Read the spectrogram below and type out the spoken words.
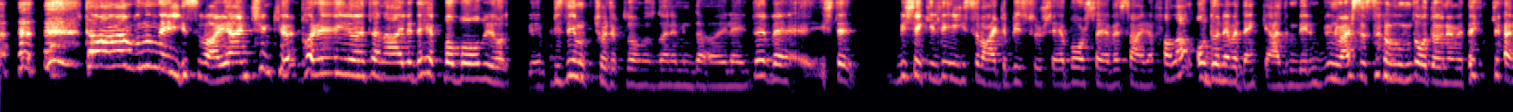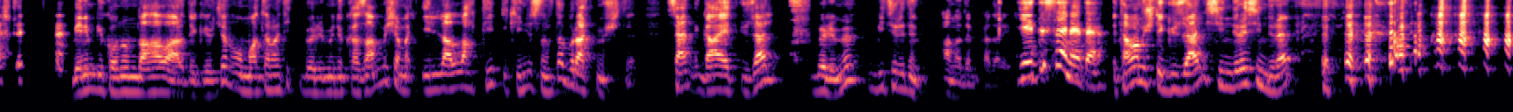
Tamamen bununla ilgisi var. Yani çünkü parayı yöneten ailede hep baba oluyor. Bizim çocukluğumuz döneminde öyleydi ve işte bir şekilde ilgisi vardı bir sürü şeye, borsaya vesaire falan. O döneme denk geldim benim. Üniversite sınavımda o döneme denk geldi. Benim bir konum daha vardı Gürcan. O matematik bölümünü kazanmış ama illallah deyip ikinci sınıfta bırakmıştı. Sen gayet güzel bölümü bitirdin anladığım kadarıyla. 7 senede. E tamam işte güzel sindire sindire.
